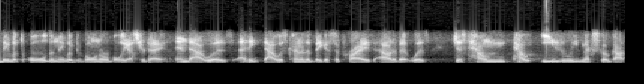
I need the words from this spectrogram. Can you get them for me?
they looked old and they looked vulnerable yesterday, and that was I think that was kind of the biggest surprise out of it was just how how easily Mexico got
